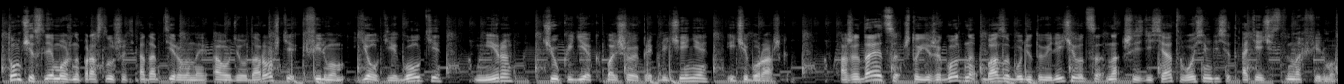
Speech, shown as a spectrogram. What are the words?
В том числе можно прослушать адаптированные аудиодорожки к фильмам «Елки-иголки», «Мира», «Чук и Гек. Большое приключение» и «Чебурашка». Ожидается, что ежегодно база будет увеличиваться на 60-80 отечественных фильмов.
